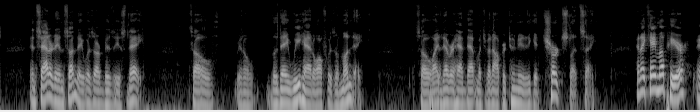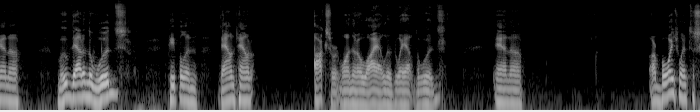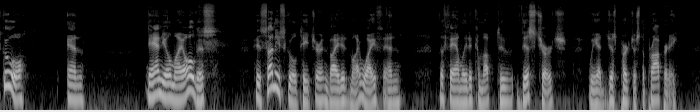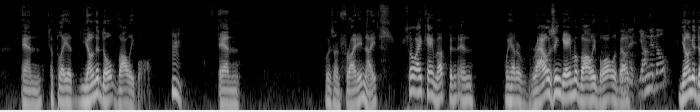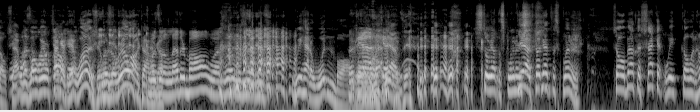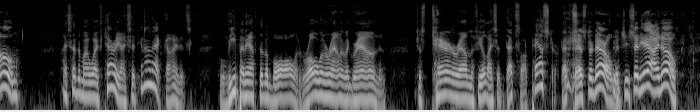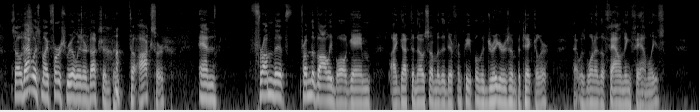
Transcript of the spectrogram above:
and Saturday and Sunday was our busiest day. So, you know, the day we had off was a Monday. So I never had that much of an opportunity to get church, let's say. And I came up here and uh, moved out in the woods. People in downtown Oxford wanted to know why I lived way out in the woods. And uh, our boys went to school, and Daniel, my oldest, his Sunday school teacher invited my wife and the family to come up to this church. We had just purchased the property and to play a young adult volleyball. And it was on Friday nights. So I came up and, and We had a rousing game of volleyball about young adult? young adults. It that was was, what we were time talking. ago. It was. It was a real long time Was it a leather ball? What, what was it? we had a wooden ball. Okay. Yeah, yeah. Still got the splinters? Yeah, still got the splinters. So about the second week going home, I said to my wife Terry, I said, you know that guy that's leaping after the ball and rolling around on the ground and just tearing around the field. I said, that's our pastor. That's Pastor Daryl." And she said, yeah, I know. So that was my first real introduction to, to Oxford. And from the from the volleyball game, I got to know some of the different people, the Driggers in particular. That was one of the founding families.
